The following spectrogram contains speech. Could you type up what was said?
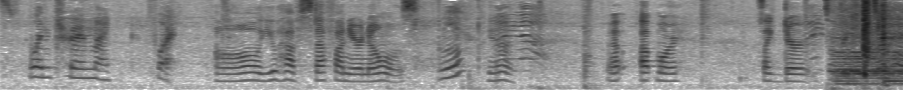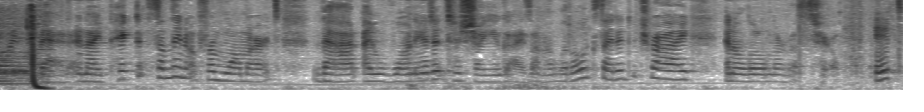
splinter in my foot. Oh, you have stuff on your nose. Me? Yeah. Up, up more. It's like dirt. So the kids are all in bed, and I picked something up from Walmart that I wanted to show you guys. I'm a little excited to try and a little nervous too. It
